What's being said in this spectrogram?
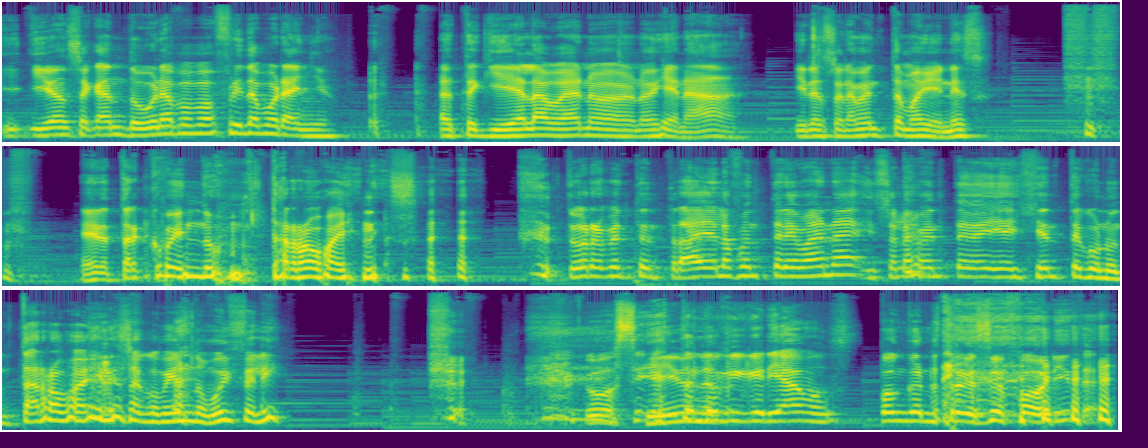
iban sacando una papa frita por año. Hasta que ya la weá no, no había nada. Y era solamente mayonesa. Era estar comiendo un tarro de mayonesa. Tú de repente entrabas a la fuente alemana y solamente veías gente con un tarro de mayonesa comiendo muy feliz. Como si esto es lo que queríamos. Ponga nuestra canción favorita.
